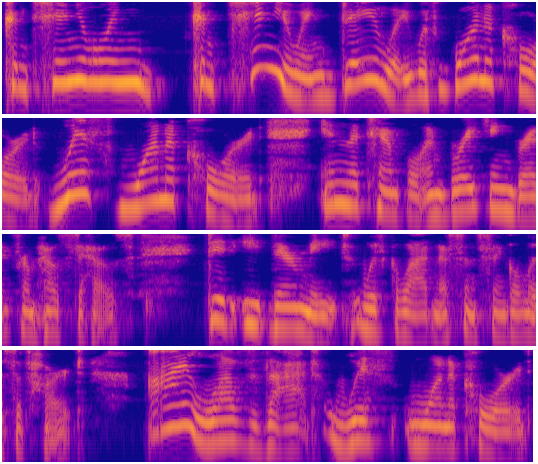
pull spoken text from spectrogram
continuing continuing daily with one accord, with one accord in the temple and breaking bread from house to house, did eat their meat with gladness and singleness of heart. I love that with one accord.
